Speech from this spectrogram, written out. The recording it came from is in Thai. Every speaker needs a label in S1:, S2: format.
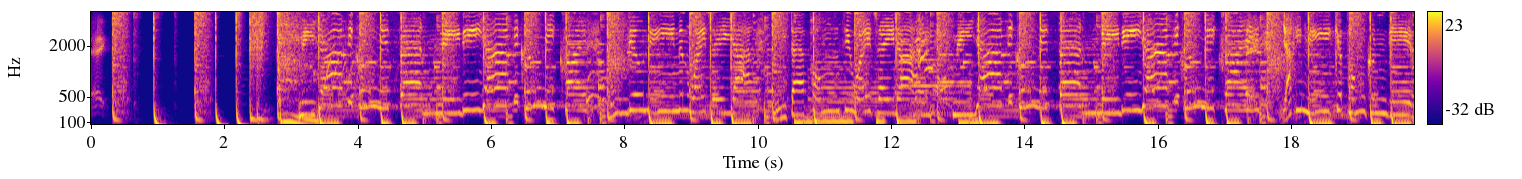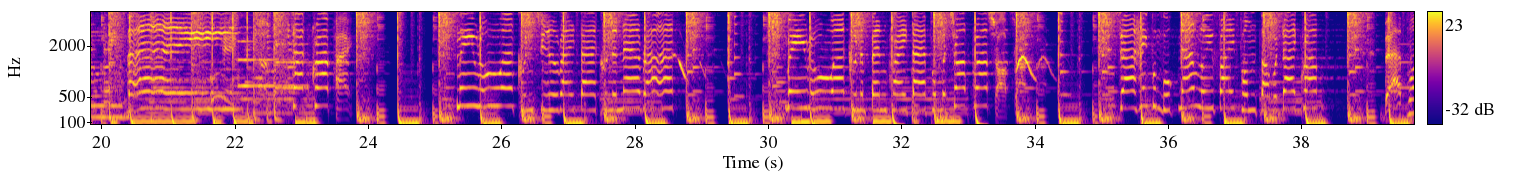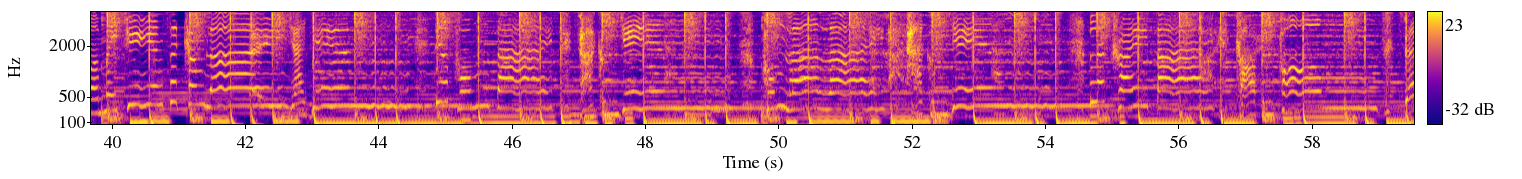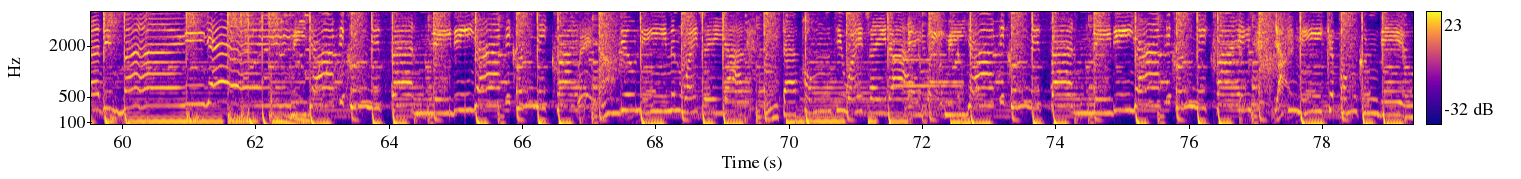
S1: Hey.
S2: ไม่อยากให้คุณมีแฟนไม่ได้อยากให้คุณมีใคร คนเดียวนี้นั้นไว้ใจยากมีแต่ผมที่ไว้ใจได้ ไม่อยากให้คุณมีแฟนไม่ได้อยากให้คุณมีใคร อยากให้มีแค่ผมคนเดียวได้ไหมถ้าครับ
S1: Hi.
S2: ไม่รู้ว่าคุณชื่ออะไร ชอบครับ
S1: Shop.
S2: จะให้ผมบุกน้ำลุยไฟผมตอบว่าได้ครับ แบบว่าไม่เที่ยงสักคำเลยอย่าเย็ ไม่อยากให้คุณมีแฟน ไม่ได้อยากให้คุณมีใคร อยากให้มีแค่ผมคนเดียว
